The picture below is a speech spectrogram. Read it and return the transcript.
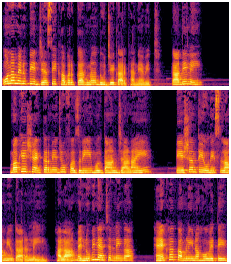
ਉਹਨਾਂ ਮੈਨੂੰ ਭੇਜਿਆ ਸੀ ਖਬਰ ਕਰਨ ਦੂਜੇ ਕਾਰਖਾਨਿਆਂ ਵਿੱਚ। ਕਾਦੇ ਲਈ? ਮਖੇ ਸ਼ੈਂਕਰ ਨੇ ਜੋ ਫਜ਼ਰੀ ਮੁਲਤਾਨ ਜਾਣਾ ਏ ਸਟੇਸ਼ਨ ਤੇ ਉਹਦੀ ਸਲਾਮੀ ਉਤਾਰਨ ਲਈ। ਹਲਾ, ਮੈਨੂੰ ਵੀ ਲੈ ਚੱਲੇਗਾ। ਹੈ ਖਾ ਕਮਲੀ ਨਾ ਹੋਵੇ ਤੇ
